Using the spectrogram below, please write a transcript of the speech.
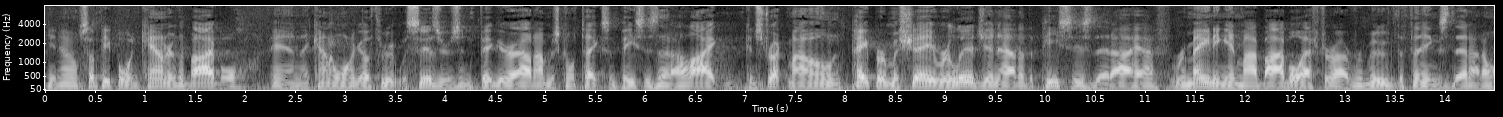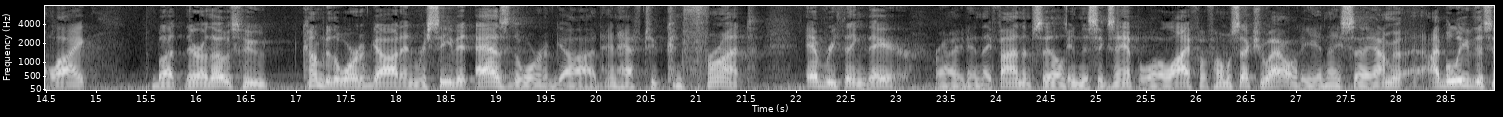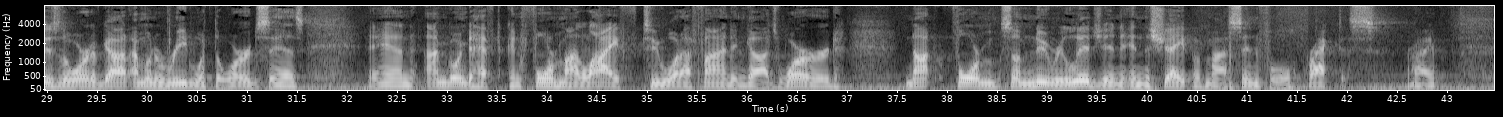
You know, some people encounter the Bible and they kind of want to go through it with scissors and figure out I'm just going to take some pieces that I like, construct my own paper mache religion out of the pieces that I have remaining in my Bible after I've removed the things that I don't like. But there are those who come to the Word of God and receive it as the Word of God and have to confront everything there right? And they find themselves in this example, a life of homosexuality, and they say, I'm, I believe this is the Word of God. I'm going to read what the Word says and I'm going to have to conform my life to what I find in God's Word, not form some new religion in the shape of my sinful practice, right?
